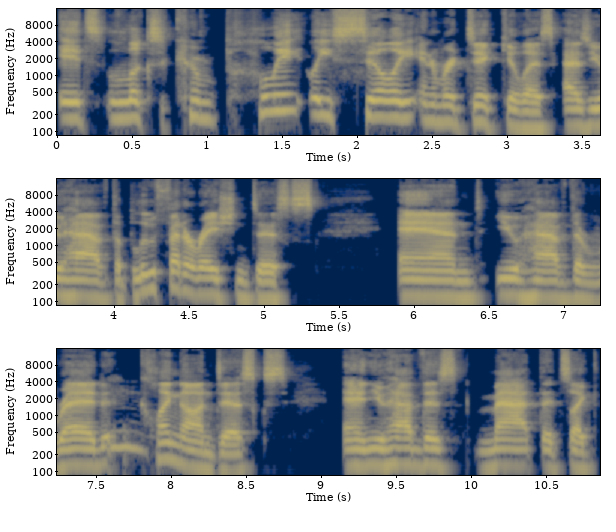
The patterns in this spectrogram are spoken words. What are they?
it looks completely silly and ridiculous as you have the Blue Federation discs and you have the red Mm. Klingon discs, and you have this mat that's like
